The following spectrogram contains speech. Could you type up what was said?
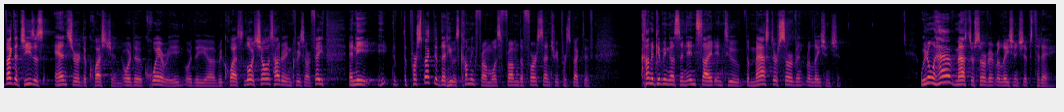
The fact that Jesus answered the question or the query or the uh, request, Lord, show us how to increase our faith. And he, he the, the perspective that he was coming from was from the first century perspective, kind of giving us an insight into the master servant relationship. We don't have master servant relationships today.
